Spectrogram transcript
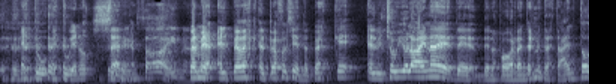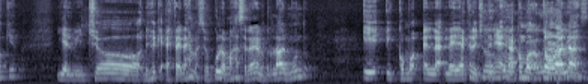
estu- estuvieron cerca. Esa vaina. Pero mira, el peor, es, el peor fue el siguiente. El peor es que el bicho vio la vaina de, de, de los Power Rangers mientras estaba en Tokio. Y el bicho dijo que esta vaina es demasiado cool, vamos a hacerla en el otro lado del mundo. Y, y como la, la idea que el bicho tenía era como Power todas las...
